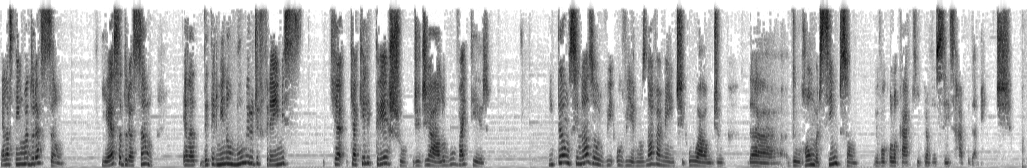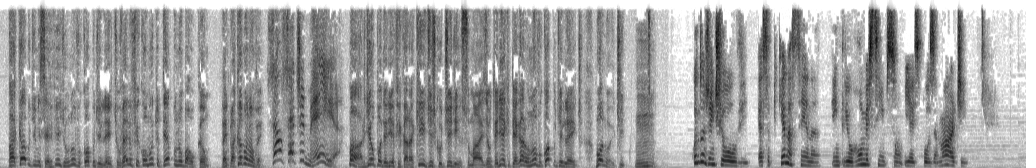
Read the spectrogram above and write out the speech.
elas têm uma duração. E essa duração, ela determina o número de frames que, a, que aquele trecho de diálogo vai ter. Então, se nós ouvi, ouvirmos novamente o áudio da, do Homer Simpson, eu vou colocar aqui para vocês rapidamente. Acabo de me servir de um novo copo de leite. O velho ficou muito tempo no balcão. Vem pra cama ou não vem? São sete e meia. Marge, eu poderia ficar aqui e discutir isso, mas eu teria que pegar um novo copo de leite. Boa noite. Hum. Quando a gente ouve essa pequena cena entre o Homer Simpson e a esposa Marge,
